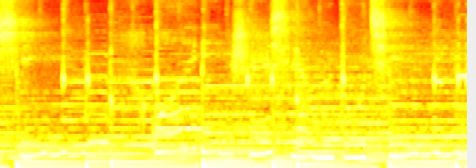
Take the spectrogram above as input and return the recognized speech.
心我一时想不起。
